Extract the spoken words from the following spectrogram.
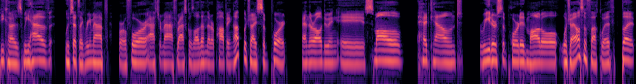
because we have websites like Remap, 404, Aftermath, Rascals, all of them that are popping up, which I support. And they're all doing a small headcount reader supported model, which I also fuck with. But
